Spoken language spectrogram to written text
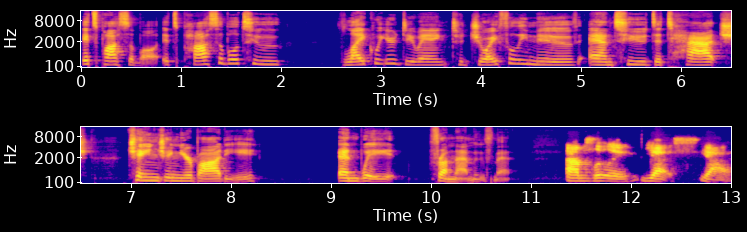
it's possible. It's possible to like what you're doing, to joyfully move, and to detach changing your body and weight from that movement. Absolutely. Yes. Yeah.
